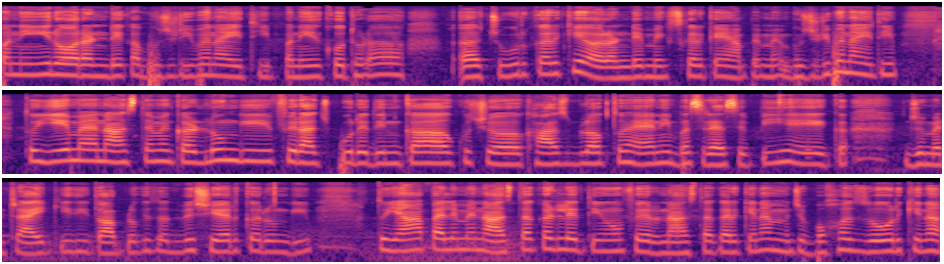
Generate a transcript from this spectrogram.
पनीर और अंडे का भुजड़ी बनाई थी। पनीर को थोड़ा चूर करके और अंडे मिक्स करके यहाँ पे मैं भुजड़ी बनाई थी। तो ये मैं नाश्ते में कर लूँगी। फिर आज पूरे दिन का कुछ ख़ास ब्लॉग तो है नहीं, बस रेसिपी है एक, जो मैं ट्राई की थी तो आप लोग के साथ भी शेयर करूँगी। तो यहाँ पहले मैं नाश्ता कर लेती हूँ। फिर नाश्ता करके ना मुझे बहुत ज़ोर की ना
